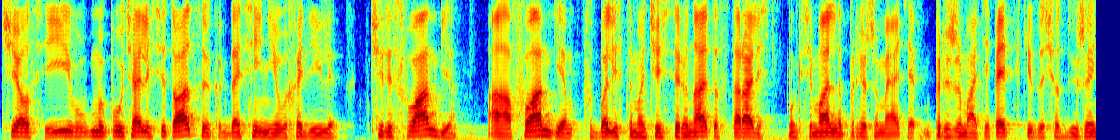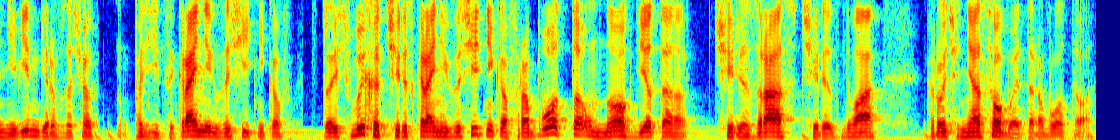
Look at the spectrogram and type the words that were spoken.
Челси, и мы получали ситуацию, когда синие выходили через фланги, а фланги футболисты Манчестер Юнайтед старались максимально прижимать, прижимать опять-таки за счет движения вингеров, за счет позиций крайних защитников. То есть выход через крайних защитников работал, но где-то через раз, через два. Короче, не особо это работало.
